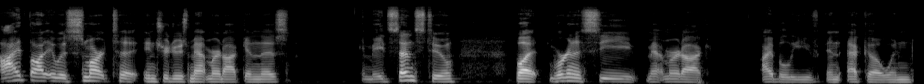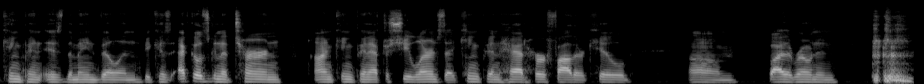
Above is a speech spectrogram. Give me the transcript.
I thought it was smart to introduce Matt Murdock in this. It made sense to, but we're gonna see Matt Murdock, I believe, in Echo when Kingpin is the main villain because Echo's gonna turn on Kingpin after she learns that Kingpin had her father killed um, by the Ronin.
